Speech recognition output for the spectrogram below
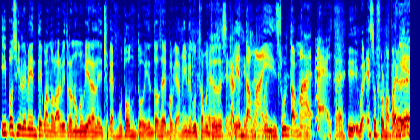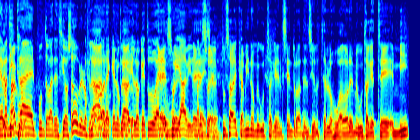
Y posiblemente cuando los árbitros no me hubieran le dicho que es muy tonto, y entonces, porque a mí me gusta mucho, Eh, entonces se sí, calientan sí, más sí, insultan más. eh, y bueno, eso forma parte Bueno, y además distrae el punto de atención sobre los Claro, jugadores, que es lo, claro. que, es lo que tú eres Eso muy es, hábil para eso. es. Tú sabes que a mí no me gusta que el centro de atención esté en los jugadores, me gusta que esté en mí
